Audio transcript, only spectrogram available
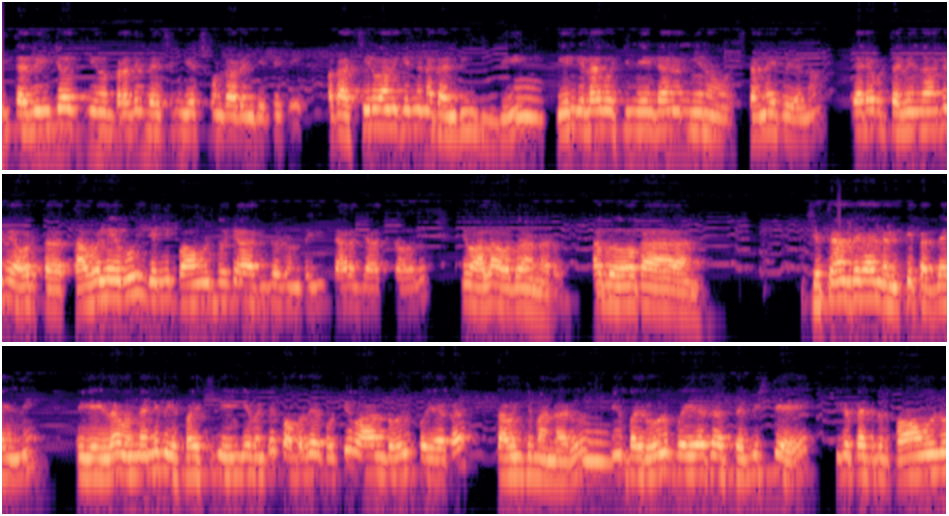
ఇది తవ్వించో ప్రజలు దర్శనం చేసుకుంటారు అని చెప్పేసి ఒక ఆశీర్వాదం కింద నాకు అనిపించింది. ఏంటి ఇలాగ వచ్చింది ఏంటని నేను స్టన్ అయిపోయాను. సరే అప్పుడు తవ్విందా అంటే నువ్వు ఎవరు తవ్వలేవు. ఇవన్నీ పాములతోటి వాటితో ఉంటాయి. చాలా జాగ్రత్త కావాలి నువ్వు అలా అవదా అన్నారు. అప్పుడు ఒక చిత్రాంత గారిని అడిగితే పెద్ద "ఇ- ఇలా ఉందండి మీ పరిస్థితి ఏం చేయమంటే కొబ్బరికాయ కొట్టి వారం రోజులు పోయాక తవ్వించమన్నారు నేను పది రోజులు పోయాక తవ్విస్తే ఇక పెద్ద పెద్ద పాములు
